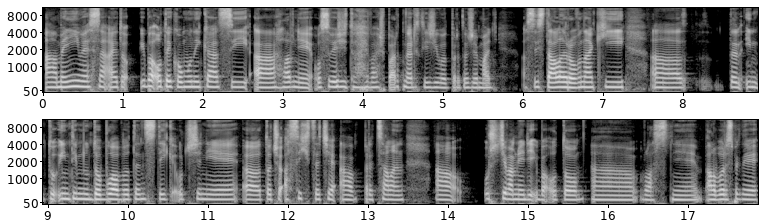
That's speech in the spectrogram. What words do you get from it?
a meníme sa a je to iba o tej komunikácii a hlavne osvieži to aj váš partnerský život, pretože mať asi stále rovnaký a, ten, in, tú intimnú dobu alebo ten styk určite nie je uh, to, čo asi chcete a predsa len uh, určite vám nejde iba o to uh, vlastne, alebo respektíve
